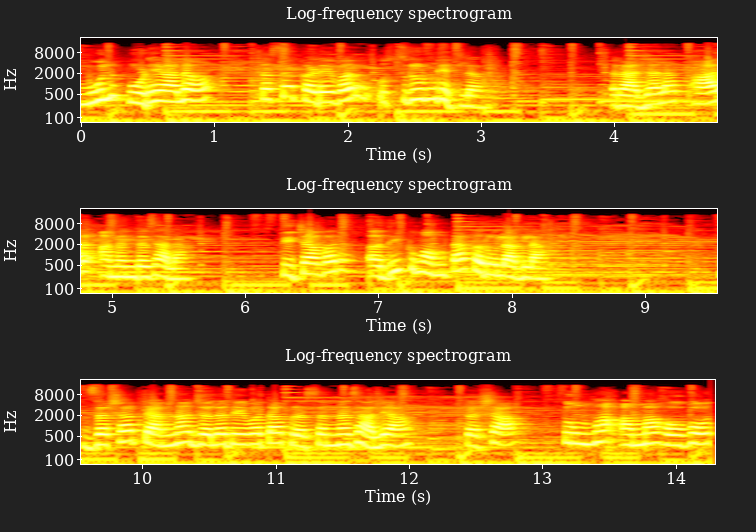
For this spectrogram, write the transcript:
मूल पुढे आलं तसं कडेवर उचलून घेतलं. राजाला फार आनंद झाला. तिच्यावर अधिक ममता करू लागला. जशा त्यांना जलदेवता प्रसन्न झाल्या तशा तुम्हा आम्हा होवोत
